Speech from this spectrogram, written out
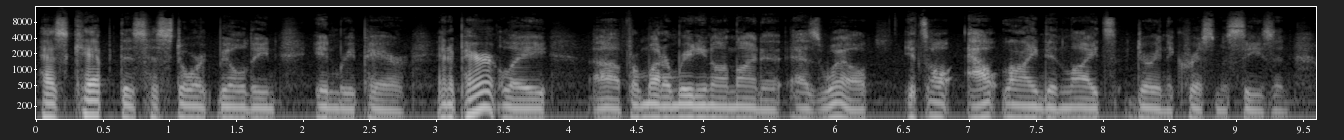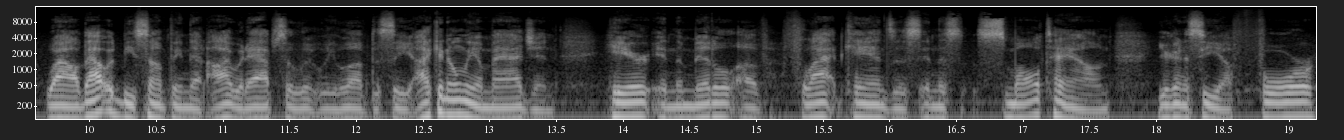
has kept this historic building in repair. And apparently, uh, from what I'm reading online as well, it's all outlined in lights during the Christmas season. Wow, that would be something that I would absolutely love to see. I can only imagine here in the middle of flat Kansas, in this small town, you're going to see a four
